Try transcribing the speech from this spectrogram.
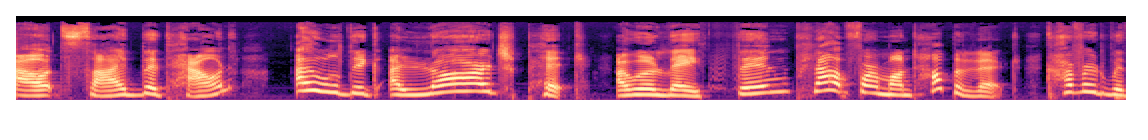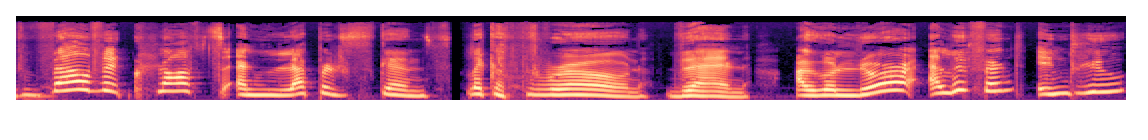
Outside the town, I will dig a large pit. I will lay thin platform on top of it, covered with velvet cloths and leopard skins, like a throne. Then I will lure elephant into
